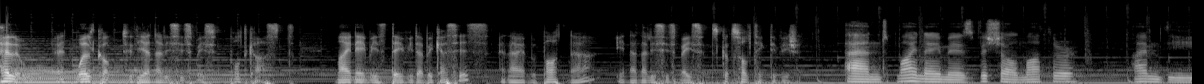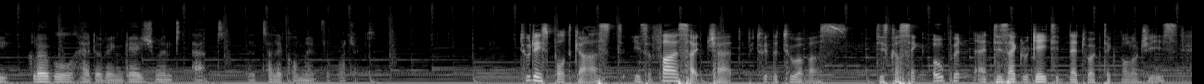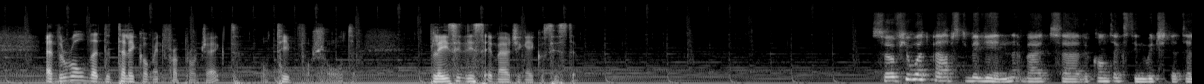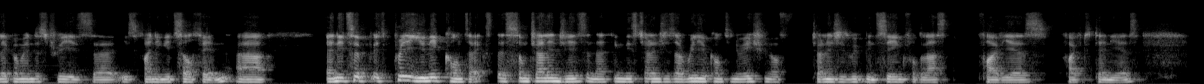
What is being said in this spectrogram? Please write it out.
Hello, and welcome to the Analysys Mason podcast. My name is David Abecassis, and I am a partner in Analysys Mason's consulting division. And my name is Vishal Mathur. I'm the Global Head of Engagement at the Telecom Infra Project. Today's podcast is a fireside chat between the two of us, discussing open and disaggregated network technologies and the role that the Telecom Infra Project, or TIP for short, plays in this emerging ecosystem. So a few words perhaps to begin about uh, the context in which the telecom industry is, uh, is finding itself in. Uh, and it's a it's pretty unique context. There's some challenges, and I think these challenges are really a continuation of challenges we've been seeing for the last five years, five to 10 years.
